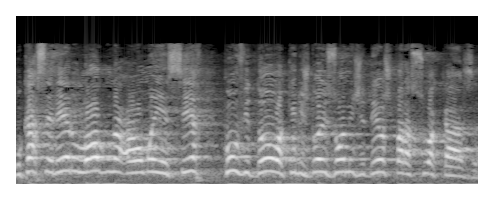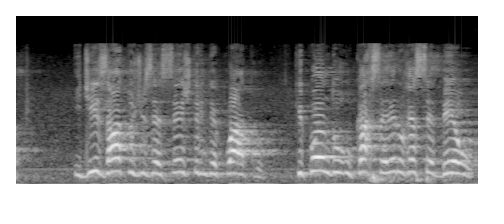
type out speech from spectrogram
O carcereiro, logo ao amanhecer, convidou aqueles dois homens de Deus para a sua casa. E diz Atos 16, 34, que quando o carcereiro recebeu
